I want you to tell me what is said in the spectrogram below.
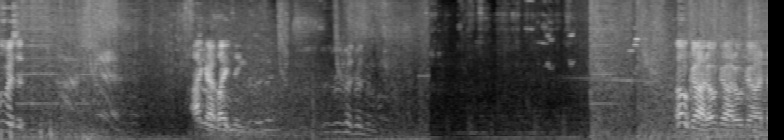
Who is it? I got lightning. Oh god, oh god, oh god.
